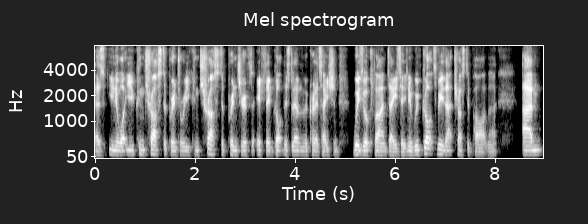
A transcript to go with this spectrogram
as you know what you can trust a printer or you can trust a printer if if they've got this level of accreditation with your client data. You know, we've got to be that trusted partner. Um,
